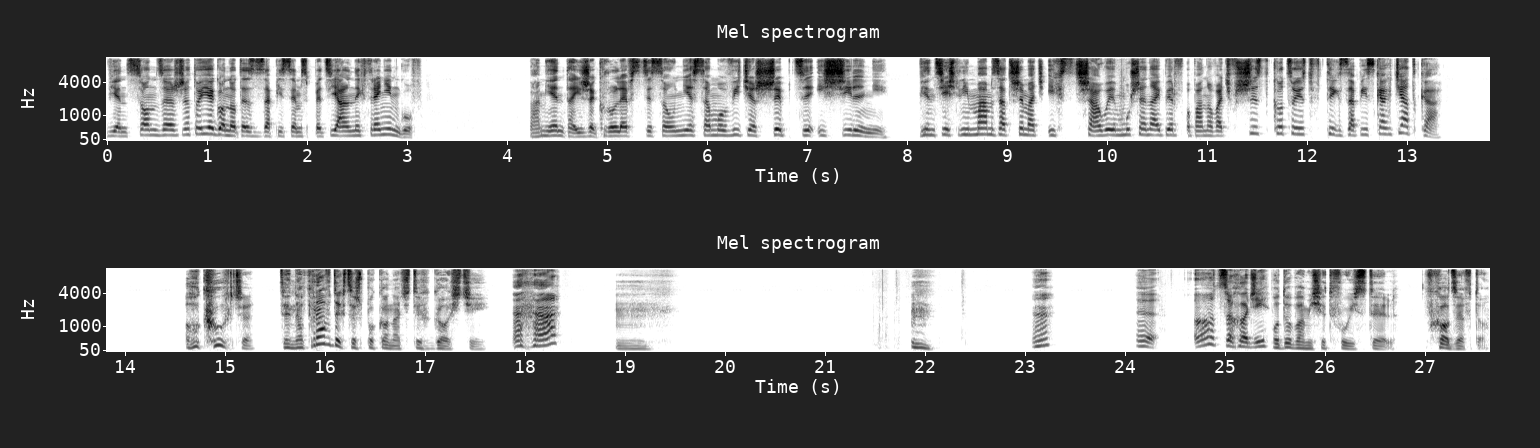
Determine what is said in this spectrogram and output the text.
więc sądzę, że to jego notes z zapisem specjalnych treningów. Pamiętaj, że królewscy są niesamowicie szybcy i silni. Więc jeśli mam zatrzymać ich strzały, muszę najpierw opanować wszystko, co jest w tych zapiskach dziadka. O kurczę, ty naprawdę chcesz pokonać tych gości. Aha. Mm. E? E, o co chodzi? Podoba mi się twój styl. Wchodzę w to.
